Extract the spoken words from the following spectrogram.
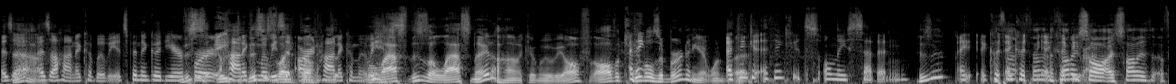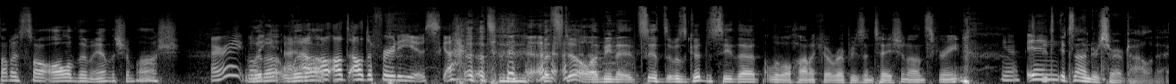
as a Yeah. as a Hanukkah movie. It's been a good year This for eight- Hanukkah movies like that aren't the- Hanukkah the movies. Last, this is a last night of Hanukkah movie. All all the I think- candles are burning at one. I think I think it's only seven. Is it? I, I could I, thought, could thought, be, I I thought I saw. wrong. I saw. I thought I saw all of them and the shamash. All right, well, lit up- you- lit I'll. I'll, I'll defer to you, Scott. but still, I mean, it's, it's, it was good to see that little Hanukkah representation on screen. yeah, It's, in, it's an underserved holiday.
